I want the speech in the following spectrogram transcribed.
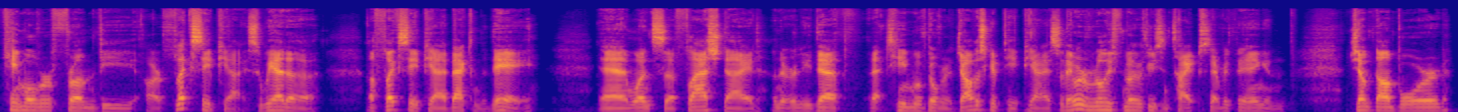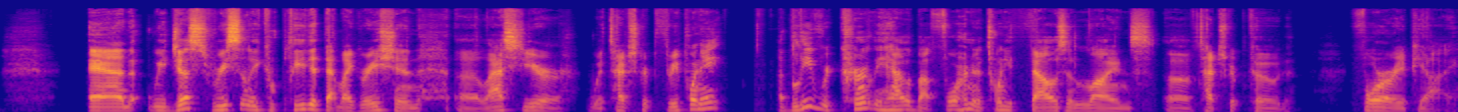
came over from the our Flex API, so we had a, a Flex API back in the day. And once uh, Flash died under early death, that team moved over to JavaScript API. So they were really familiar with using types and everything and jumped on board. And we just recently completed that migration uh, last year with TypeScript 3.8. I believe we currently have about 420,000 lines of TypeScript code for our API.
